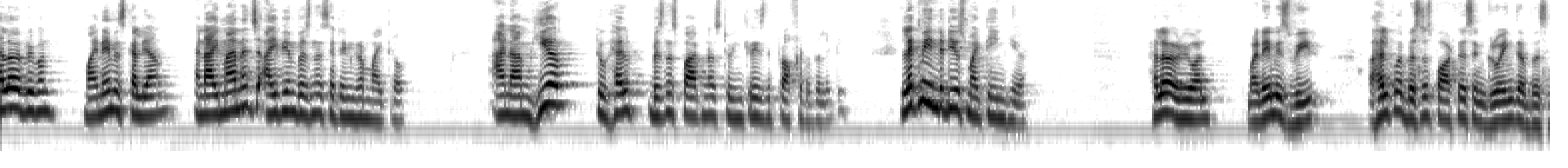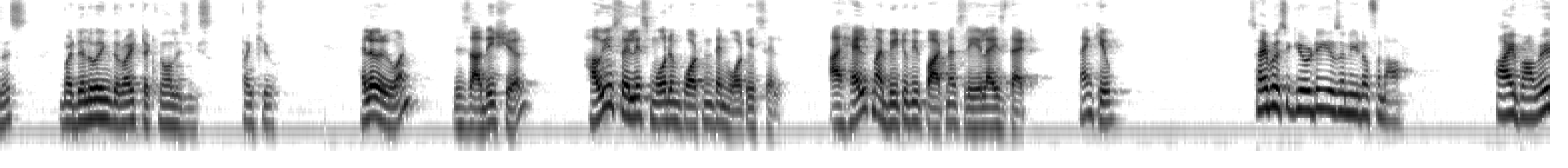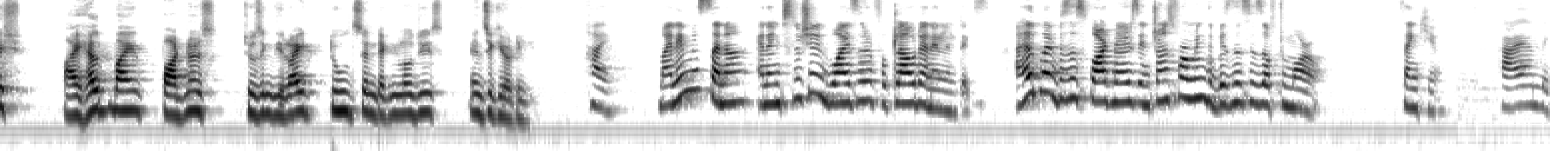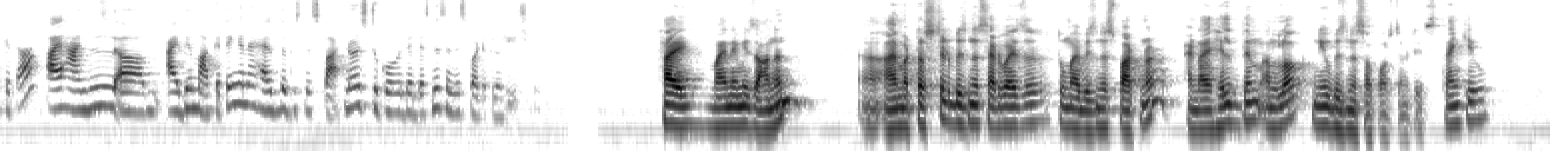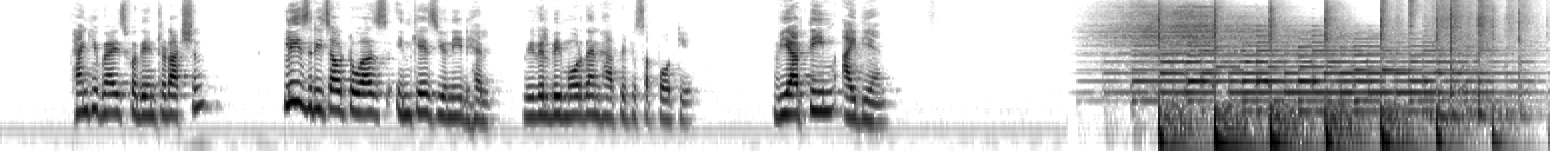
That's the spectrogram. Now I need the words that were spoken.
Hello everyone, my name is Kalyan and I manage IBM business at Ingram Micro. And I'm here to help business partners to increase the profitability. Let me introduce my team here. Hello everyone, my name is Veer. I help my business partners in growing their business by delivering the right technologies. Thank you. Hello everyone, this is Adish here. How you sell is more important than what you sell. I help my B2B partners realize that. Thank you. Cybersecurity is a need of an hour. I, Bhavesh, I help my partners choosing the right tools and technologies in security. Hi, my name is Sana and I'm Solution Advisor for Cloud Analytics. I help my business partners in transforming the businesses of tomorrow. Thank you. Hi, I'm Nikita. I handle um, IBM marketing and I help the business partners to grow their business in this particular region. Hi, my name is Anand. Uh, I am a trusted business advisor to my business partner and I help them unlock new business opportunities. Thank you. Thank you guys for the introduction. Please reach out to us in case you need help. We will be more than happy to support you. We are Team IBM.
